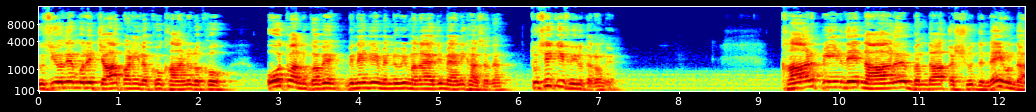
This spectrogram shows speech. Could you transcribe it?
ਤੁਸੀਂ ਉਹਦੇ ਮੂਹਰੇ ਚਾਹ ਪਾਣੀ ਰੱਖੋ, ਖਾਣ ਨੂੰ ਰੱਖੋ, ਉਹ ਤੁਹਾਨੂੰ ਕਵੇ ਵੀ ਨਹੀਂ ਜੀ, ਮੈਨੂੰ ਵੀ ਮਨਾ ਹੈ ਜੀ, ਮੈਂ ਨਹੀਂ ਖਾ ਸਕਦਾ। ਤੁਸੀਂ ਕੀ ਫੀਲ ਕਰੋਗੇ ਖਾਣ ਪੀਣ ਦੇ ਨਾਲ ਬੰਦਾ ਅਸ਼ੁੱਧ ਨਹੀਂ ਹੁੰਦਾ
